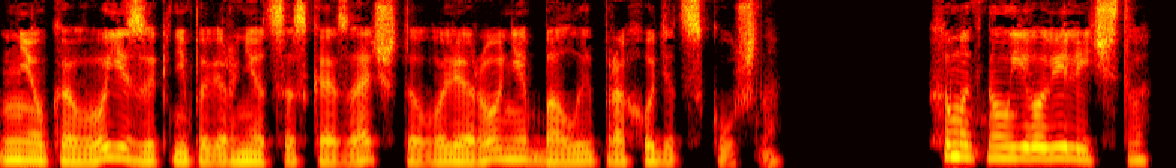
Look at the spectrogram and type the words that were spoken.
ни у кого язык не повернется сказать, что в Алероне балы проходят скучно. Хмыкнул его величество.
